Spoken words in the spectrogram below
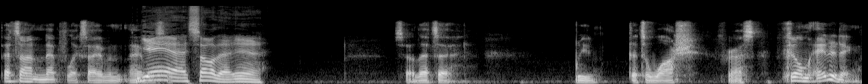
That's on Netflix. I haven't. I haven't Yeah, I saw that. Yeah. So that's a we that's a wash for us. Film editing.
